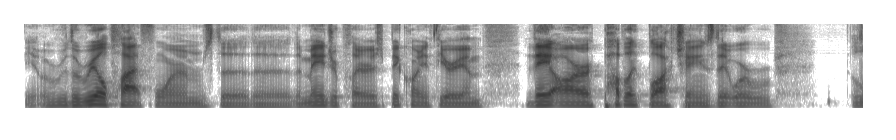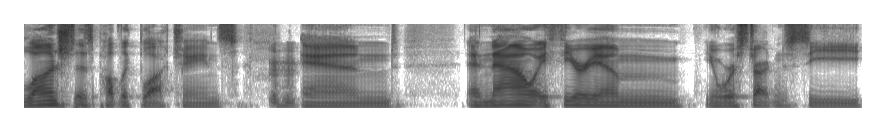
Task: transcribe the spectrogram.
you know, the real platforms, the, the the major players, Bitcoin, Ethereum, they are public blockchains that were launched as public blockchains, mm-hmm. and and now Ethereum, you know, we're starting to see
